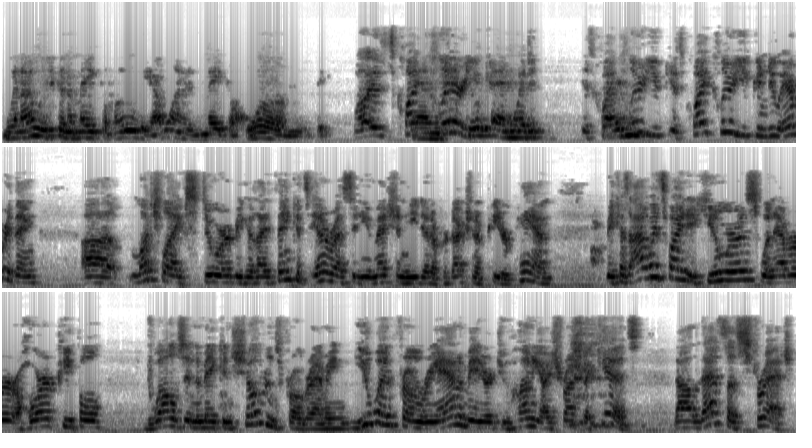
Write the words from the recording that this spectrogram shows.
when I was going to make a movie, I wanted to make a horror movie. Well, it's quite and, clear. You can, and when, it's quite pardon? clear. You, it's quite clear you can do everything. Uh, much like Stuart, because I think it's interesting. You mentioned he did a production of Peter Pan, because I always find it humorous whenever horror people dwells into making children's programming, you went from Reanimator to Honey, I Shrunk the Kids. Now, that's a stretch,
